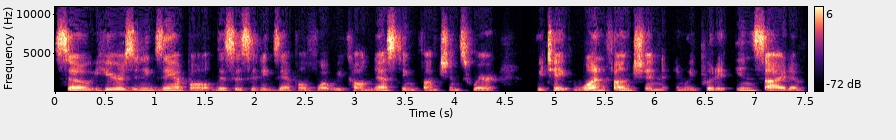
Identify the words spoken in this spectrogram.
So here's an example. This is an example of what we call nesting functions where we take one function and we put it inside of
